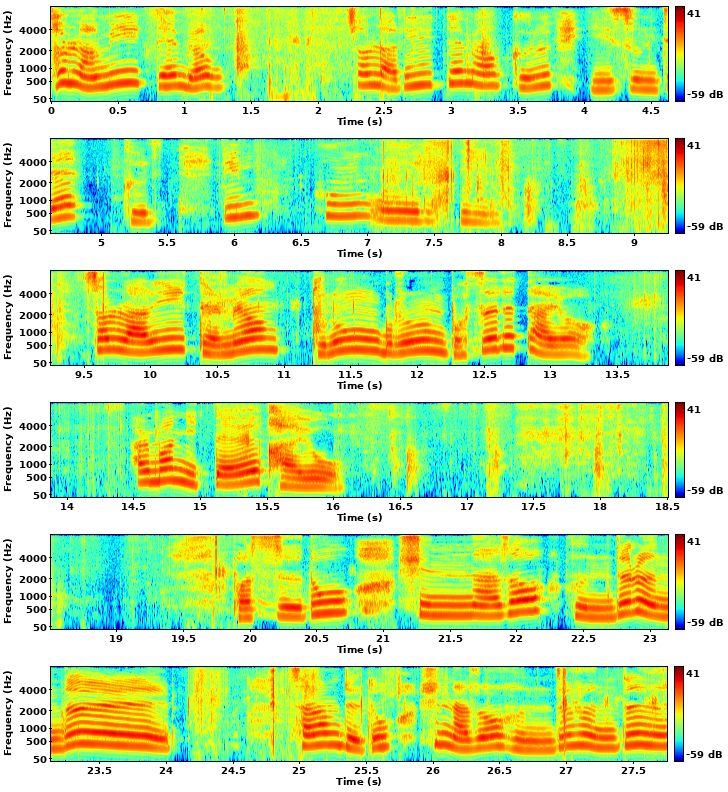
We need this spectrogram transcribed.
설날이 되면 설날이 되면 그 이순재 그림 흥으리 설날이 되면 부릉부릉 버스를 타요. 할머니 댁에 가요. 버스도 신나서 흔들흔들 사람들도 신나서 흔들흔들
